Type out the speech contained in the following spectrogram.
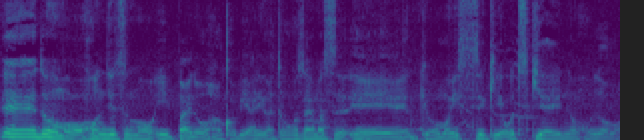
えー、どうも本日もいっぱいのお運びありがとうございます、えー今日も一席お付き合いのほどを、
